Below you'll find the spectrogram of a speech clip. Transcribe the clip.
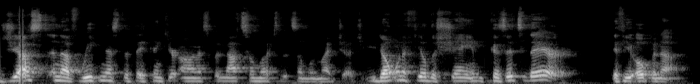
just enough weakness that they think you're honest, but not so much that someone might judge you. You don't want to feel the shame because it's there if you open up.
